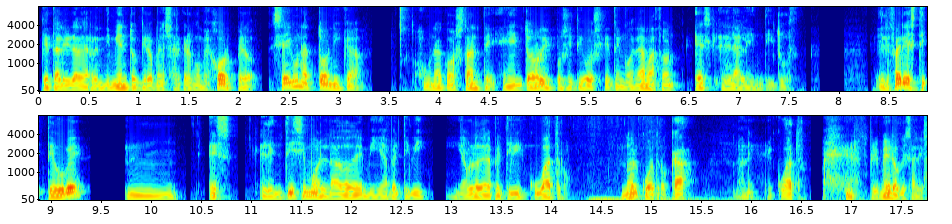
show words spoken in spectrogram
¿Qué tal irá de rendimiento? Quiero pensar que algo mejor, pero si hay una tónica o una constante en todos los dispositivos que tengo de Amazon es la lentitud. El Fire Stick TV mm, es lentísimo al lado de mi Apple TV. Y hablo del Apple TV 4, no el 4K, ¿vale? El 4, el primero que salió.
